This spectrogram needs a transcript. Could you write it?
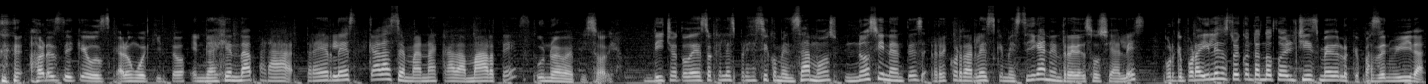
Ahora sí que buscar un huequito en mi agenda para traerles cada semana, cada martes, un nuevo episodio. Dicho todo esto, ¿qué les parece si comenzamos? No sin antes recordarles que me sigan en redes sociales, porque por ahí les estoy contando todo el chisme de lo que pasa en mi vida,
